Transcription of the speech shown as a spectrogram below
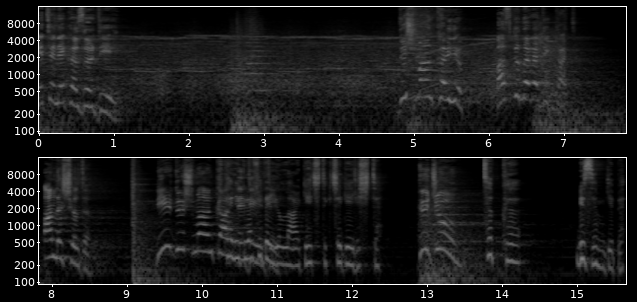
Yetenek hazır değil. Düşman kayıp. Baskınlara dikkat. Anlaşıldı. Bir düşman Kaligrafi de katledildi. yıllar geçtikçe gelişti. Hücum. Tıpkı bizim gibi.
